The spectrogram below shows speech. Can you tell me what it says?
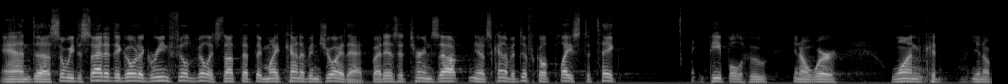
And uh, so we decided to go to Greenfield Village, thought that they might kind of enjoy that. But as it turns out, you know, it's kind of a difficult place to take people who, you know, where one could, you know,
